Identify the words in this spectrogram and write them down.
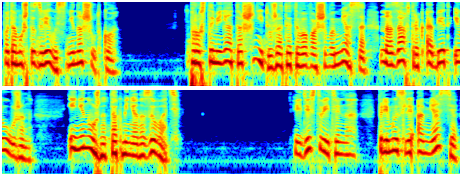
потому что злилась не на шутку. «Просто меня тошнит уже от этого вашего мяса на завтрак, обед и ужин, и не нужно так меня называть». И действительно, при мысли о мясе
